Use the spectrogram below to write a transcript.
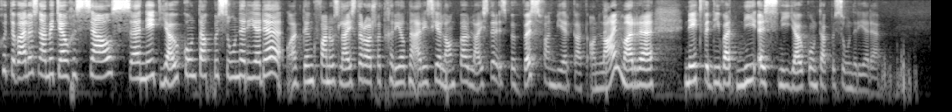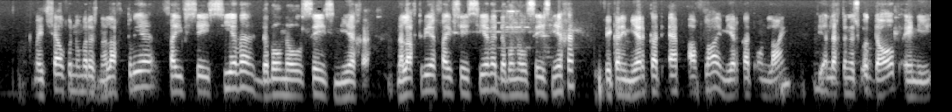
Goed, terwyl ons nou met jou gesels, uh, net jou kontakbesonderhede. Ek dink van ons luisteraars wat gereeld na RC Landbou luister, is bewus van Meerkat Online, maar uh, net vir die wat nie is nie, jou kontakbesonderhede. My selfoonnommer is 082 567 0069. 082 567 0069. Jy kan die Meerkat app aflaai, Meerkat Online die inligting is ook daarop en die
